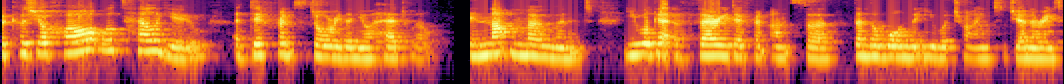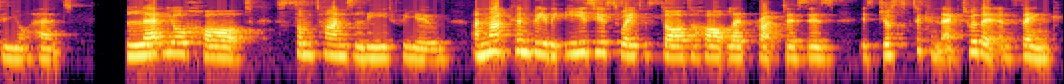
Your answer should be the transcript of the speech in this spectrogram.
Because your heart will tell you a different story than your head will. In that moment, you will get a very different answer than the one that you were trying to generate in your head. Let your heart sometimes lead for you. And that can be the easiest way to start a heart led practice is, is just to connect with it and think,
